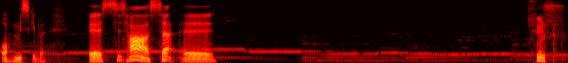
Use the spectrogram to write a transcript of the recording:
oh mis gibi. Ee, siz ha sen e, tür.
